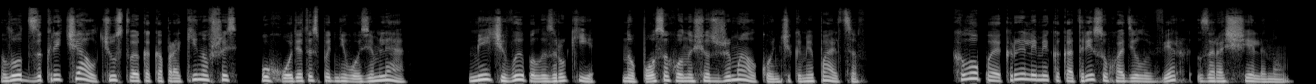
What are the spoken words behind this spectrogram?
Лот закричал, чувствуя, как, опрокинувшись, уходит из-под него земля. Меч выпал из руки, но посох он еще сжимал кончиками пальцев. Хлопая крыльями, кокатрис уходил вверх за расщелину.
